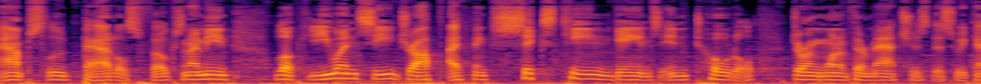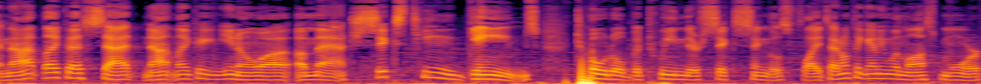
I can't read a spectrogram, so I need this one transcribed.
absolute battles, folks. And I mean, look, UNC dropped, I think, 16 games in total during one of their matches this weekend. Not like a set, not like a you know a, a, match. 16 games total between their six singles flights. I don't think anyone lost more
